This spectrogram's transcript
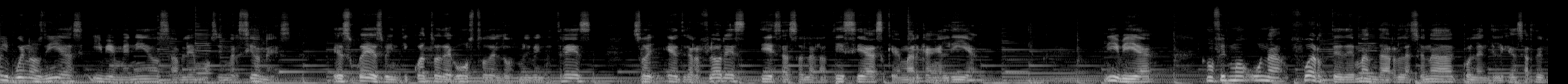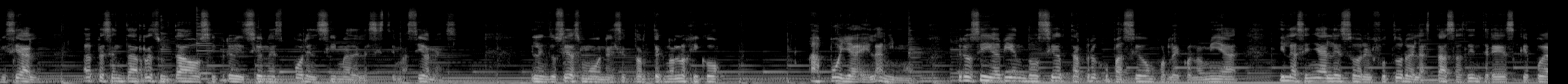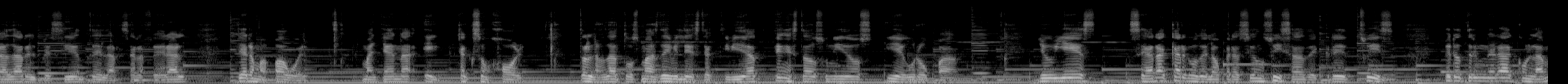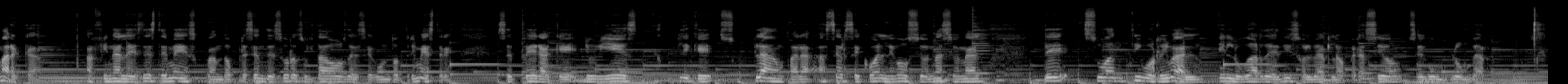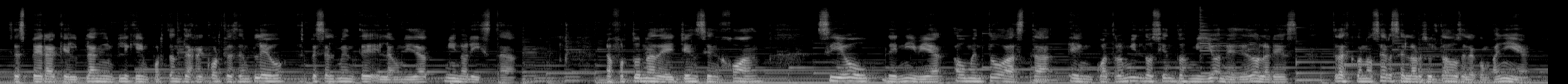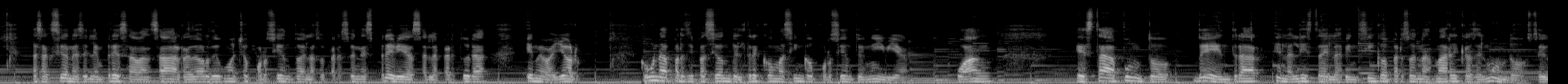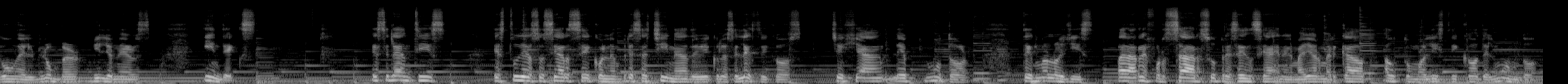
Muy buenos días y bienvenidos a Hablemos Inversiones. Es jueves 24 de agosto del 2023. Soy Edgar Flores y estas son las noticias que marcan el día. Nibia confirmó una fuerte demanda relacionada con la inteligencia artificial al presentar resultados y previsiones por encima de las estimaciones. El entusiasmo en el sector tecnológico apoya el ánimo, pero sigue habiendo cierta preocupación por la economía y las señales sobre el futuro de las tasas de interés que pueda dar el presidente de la Reserva Federal, Jerome Powell, mañana en Jackson Hole, tras los datos más débiles de actividad en Estados Unidos y Europa. UBS se hará cargo de la operación suiza de Credit Suisse, pero terminará con la marca, a finales de este mes cuando presente sus resultados del segundo trimestre. Se espera que UBS explique su plan para hacerse con el negocio nacional de su antiguo rival en lugar de disolver la operación, según Bloomberg. Se espera que el plan implique importantes recortes de empleo, especialmente en la unidad minorista. La fortuna de Jensen Huang CEO de Nivea, aumentó hasta en 4.200 millones de dólares tras conocerse los resultados de la compañía. Las acciones de la empresa avanzaban alrededor de un 8% en las operaciones previas a la apertura en Nueva York, con una participación del 3,5% en Nivea. Juan está a punto de entrar en la lista de las 25 personas más ricas del mundo, según el Bloomberg Billionaires Index. Stellantis estudia asociarse con la empresa china de vehículos eléctricos Zhejiang Motor Technologies para reforzar su presencia en el mayor mercado automovilístico del mundo.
